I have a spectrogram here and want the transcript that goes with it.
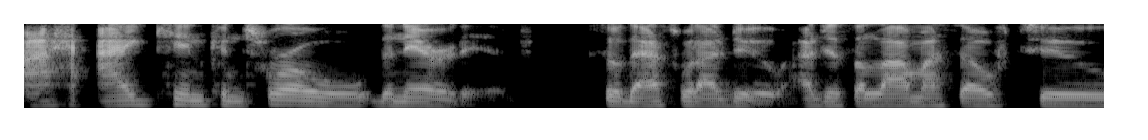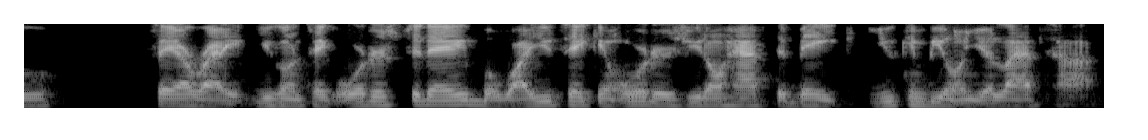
I I can control the narrative. So that's what I do. I just allow myself to say, all right, you're gonna take orders today, but while you're taking orders, you don't have to bake. You can be on your laptop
